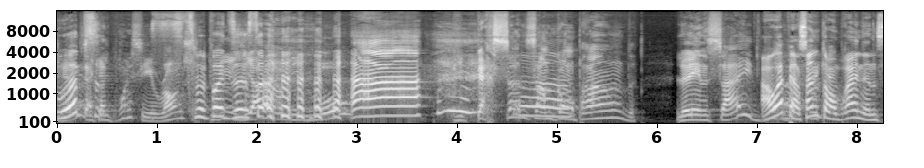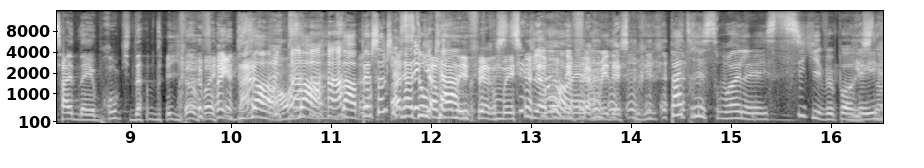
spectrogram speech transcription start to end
Oups. à quel point c'est wrong. Tu peux pas dire ça. Ah! Puis personne semble comprendre le inside. Ah ouais, personne comprend une inside d'impro qui date d'il y a 20 ans. Bizarre, bizarre, bizarre. Personne chez Ah, c'est Radio que le monde est fermé. C'est que le monde Ah est fermé d'esprit. Patrice Roy, là, c'est qui veut pas Il rire.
